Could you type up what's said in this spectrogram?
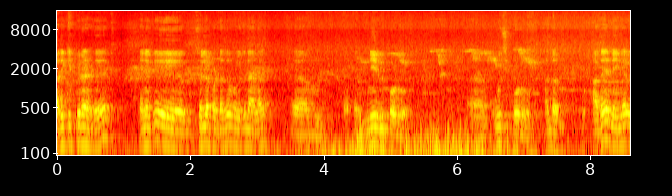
அதுக்கு பிறகு எனக்கு சொல்லப்பட்டது உங்களுக்கு நாங்கள் நீரில் போடுவோம் ஊசி போடுவோம். அந்த அதை நீங்கள்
